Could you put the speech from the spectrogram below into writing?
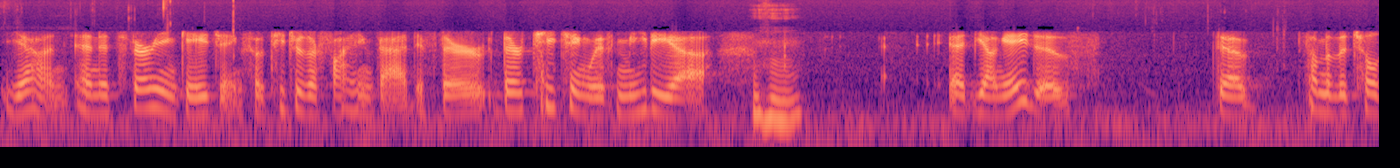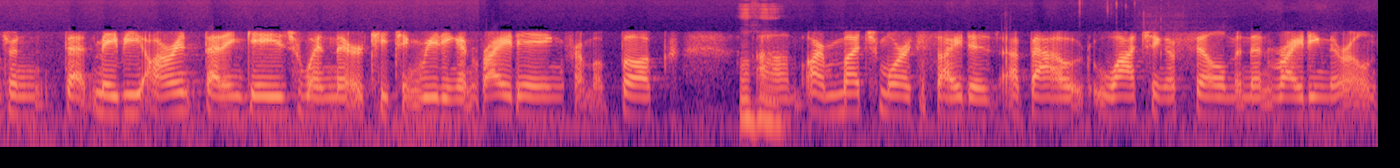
Yeah, and, and it's very engaging. So teachers are finding that if they're they're teaching with media at young ages, the some of the children that maybe aren't that engaged when they're teaching reading and writing from a book um, are much more excited about watching a film and then writing their own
